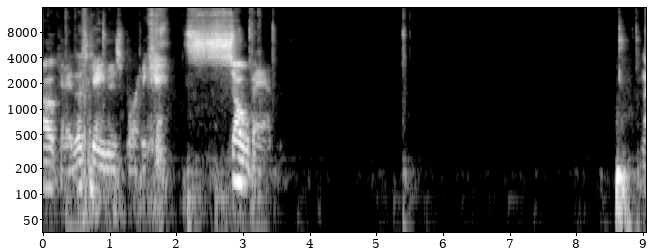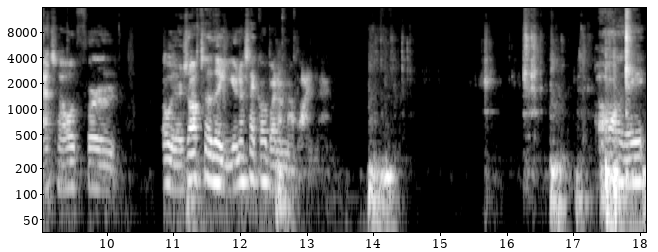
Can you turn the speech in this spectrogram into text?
Okay, this game is breaking so bad. That's all for. Oh, there's also the unicycle, but I'm not buying that. Oh, they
